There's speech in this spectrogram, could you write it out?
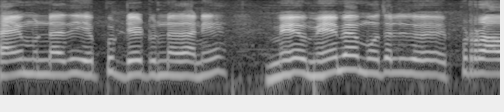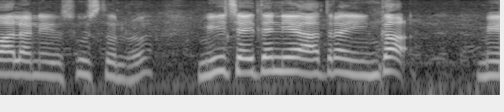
టైం ఉన్నది ఎప్పుడు డేట్ ఉన్నదని మే మేమే మొదలు ఎప్పుడు రావాలని చూస్తున్నారు మీ చైతన్య యాత్ర ఇంకా మీ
